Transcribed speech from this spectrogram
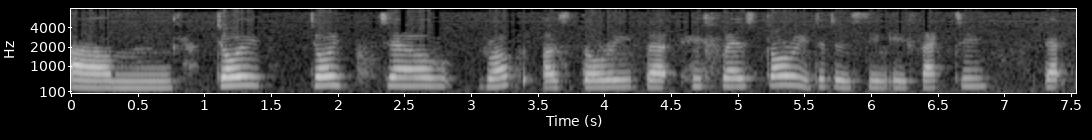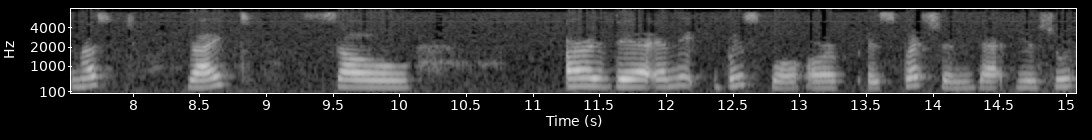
um, Joy Joy tell a story, but his friend's story doesn't seem effective that much, right? So, are there any principle or expression that you should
